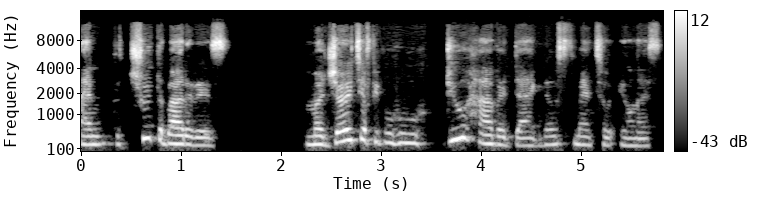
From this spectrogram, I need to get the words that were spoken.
And the truth about it is, majority of people who do have a diagnosed mental illness,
